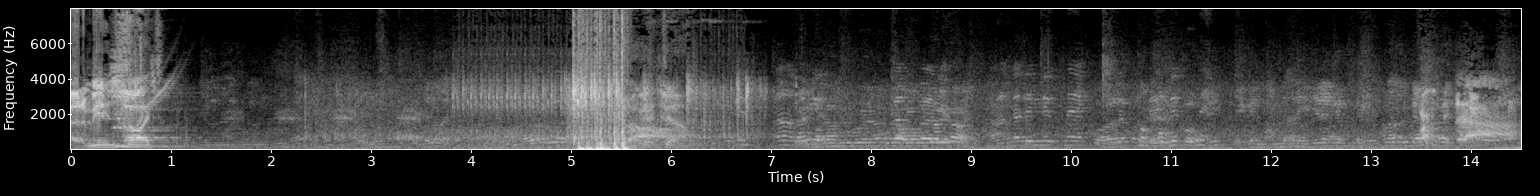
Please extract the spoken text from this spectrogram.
Enemy in sight. Target down.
